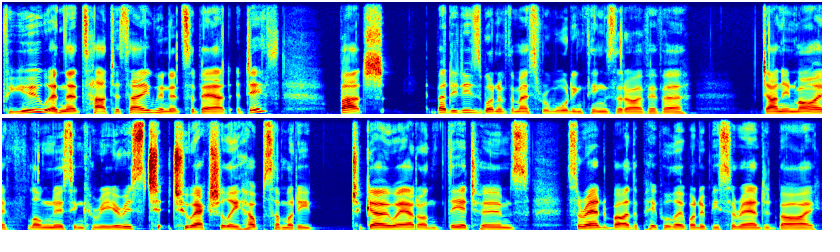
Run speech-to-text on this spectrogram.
for you? And that's hard to say when it's about a death, but but it is one of the most rewarding things that I've ever done in my long nursing career is to, to actually help somebody to go out on their terms, surrounded by the people they want to be surrounded by,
